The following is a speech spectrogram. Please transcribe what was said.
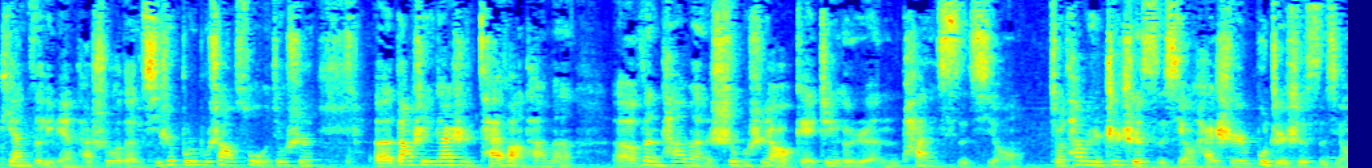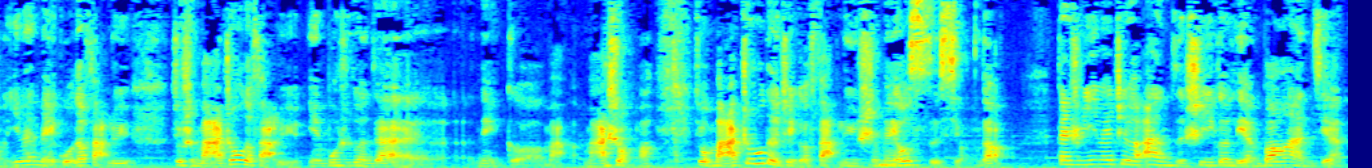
片子里面他说的，其实不是不上诉，就是，呃，当时应该是采访他们，呃，问他们是不是要给这个人判死刑，就他们是支持死刑还是不支持死刑？因为美国的法律就是麻州的法律，因为波士顿在那个麻麻省嘛，就麻州的这个法律是没有死刑的。但是因为这个案子是一个联邦案件，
